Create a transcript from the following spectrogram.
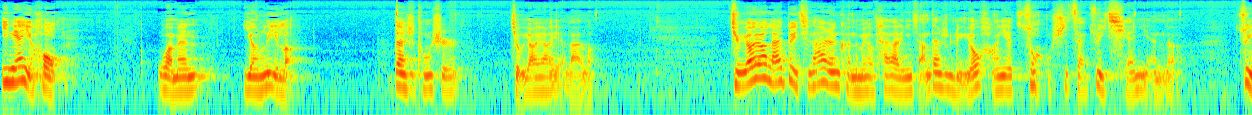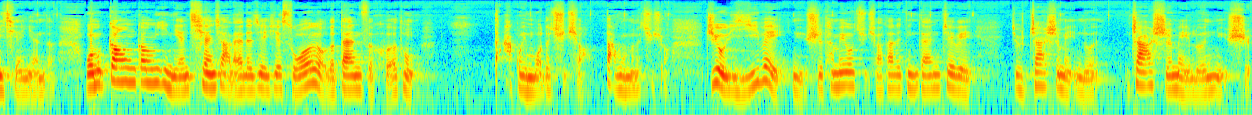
一年以后，我们盈利了，但是同时，九幺幺也来了。九幺幺来对其他人可能没有太大的影响，但是旅游行业总是在最前沿的，最前沿的。我们刚刚一年签下来的这些所有的单子合同，大规模的取消，大规模的取消。只有一位女士她没有取消她的订单，这位就是扎什美伦，扎什美伦女士。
